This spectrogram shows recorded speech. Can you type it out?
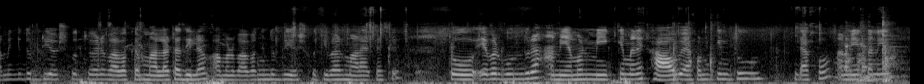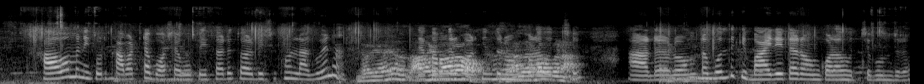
আমি কিন্তু বৃহস্পতিবারে বাবাকে মালাটা দিলাম। আমার বাবা কিন্তু বৃহস্পতিবার মারা গেছে। তো এবার বন্ধুরা আমি আমার মেয়েকে মানে খাওয়াবো। এখন কিন্তু দেখো আমি এখানে খাওয়া মানে ওর খাবারটা বসাবো। প্রেসারে তো আর বেশিক্ষণ লাগবে না। দেখো আমাদের ঘর কিন্তু রং করা হচ্ছে। আর রংটা বলতে কি, বাইরেটা রং করা হচ্ছে বন্ধুরা।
